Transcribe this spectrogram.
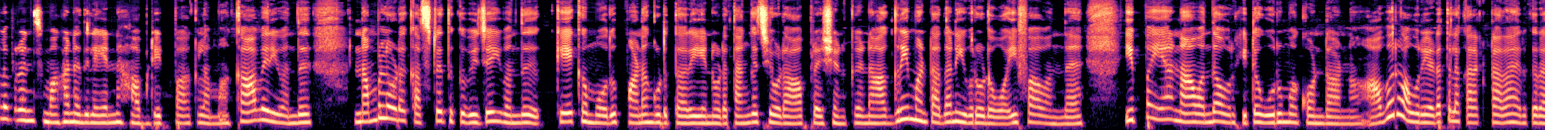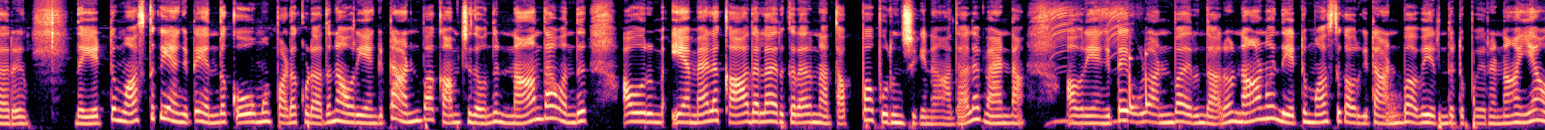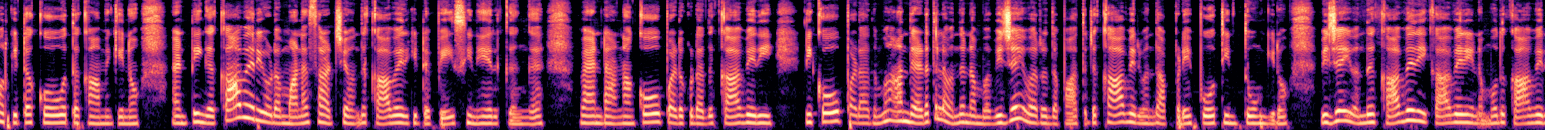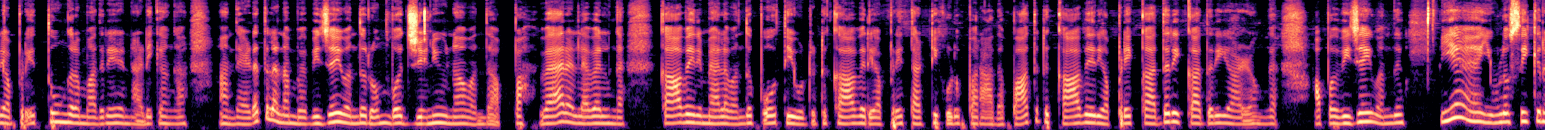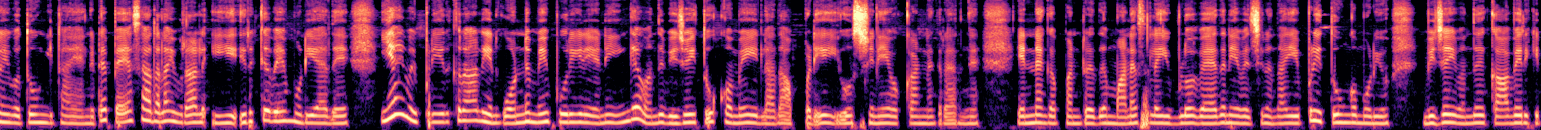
Hello friends மகாநதியில் என்ன update பார்க்கலாமா? காவேரி வந்து நம்மளோட கஷ்டத்துக்கு விஜய் வந்து கேட்கும் போது பணம் கொடுத்தாரு என்னோட தங்கச்சியோட ஆப்ரேஷனுக்கு நான் அக்ரிமெண்ட்டாக தானே இவரோட ஒய்ஃபாக வந்தேன். இப்போ ஏன் நான் வந்து அவர்கிட்ட உரிமை கொண்டாடினா அவர் அவர் இடத்துல கரெக்டாக தான் இருக்கிறாரு. இந்த எட்டு மாதத்துக்கு என்கிட்ட எந்த கோவமும் படக்கூடாதுன்னு அவர் என்கிட்ட அன்பாக காமிச்சதை வந்து நான் தான் வந்து அவர் என் மேலே காதலாக இருக்கிறாரு நான் தப்பாக புரிஞ்சுக்கினேன். அதால் வேண்டாம். அவர் என்கிட்ட எவ்வளோ அன்பாக இருந்தாலும் நானும் இந்த எட்டு மாதத்துக்கு அவர்கிட்ட அன்பாகவே இருந்துட்டு போயிடுறேன். நான் ஏன் அவர்கிட்ட கோவத்தை காமிக்கணும்? அன்ட்டு இங்கே காவேரியோட மனசாட்சியை வந்து காவேரி கிட்ட பேசினே இருக்குங்க. வேண்டாம் நான் கோவப்படக்கூடாது. காவேரி நீ கோவப்படாதமா அந்த இடத்துல வந்து நம்ம விஜய் வர்றதை பார்த்துட்டு காவேரி வந்து அப்படியே போத்தின்னு தூங்கிடும். விஜய் வந்து காவேரி காவேரின்னும் போது காவேரி அப்படியே தூங்குற மாதிரியே நடிக்கங்க. அந்த இடத்துல நம்ம விஜய் வந்து ரொம்ப ஜென்யூனாக வந்து அப்பா வேற லெவலுங்க. காவேரி மேலே வந்து போத்தி விட்டுட்டு காவேரி அப்படியே தட்டி கொடுப்பாரு. அதை பார்த்துட்டு காவேரி அப்படியே கதறி கதறி அழங்க அப்போ விஜய் வந்து ஏன் இவ்வளோ சீக்கிரம் இவ தூங்கிட்டா? என்கிட்ட பேசாதெல்லாம் இவரால் இருக்கவே முடியாதே. ஏன் இவ இப்படி இருக்கிறாள்? எனக்கு ஒன்றுமே புரியலையேன்னு இங்கே வந்து விஜய் தூக்கமே இல்லாத அப்படியே யோசிச்சுனே உட்காந்துக்கிறாருங்க என்னங்க பண்ணுறது மனசில் இவ்வளோ வேதனையை வச்சுருந்தா எப்படி தூங்க முடியும்? விஜய் வந்து காவேரி கிட்ட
